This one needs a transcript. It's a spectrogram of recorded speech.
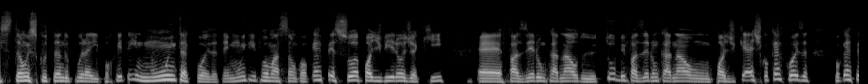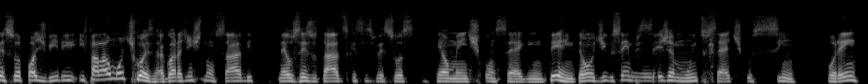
estão escutando por aí, porque tem muita coisa, tem muita informação. Qualquer pessoa pode vir hoje aqui é, fazer um canal do YouTube, fazer um canal, um podcast, qualquer coisa. Qualquer pessoa pode vir e, e, falar um monte de coisa. Agora a gente não sabe né, os resultados que essas pessoas realmente conseguem ter. Então eu digo sempre, seja muito cético, sim. Porém,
